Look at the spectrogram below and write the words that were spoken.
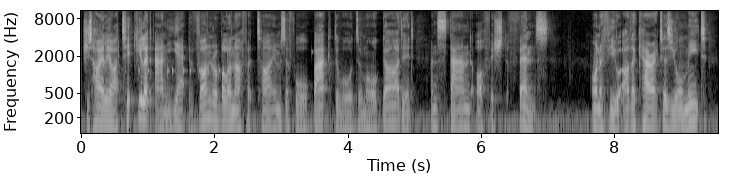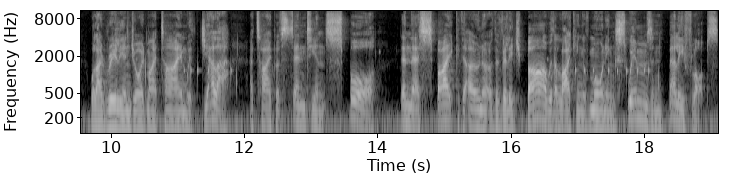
She's highly articulate and yet vulnerable enough at times to fall back towards a more guarded and standoffish defense. On a few other characters you'll meet, well, I really enjoyed my time with Jella, a type of sentient spore. Then there's Spike, the owner of the village bar with a liking of morning swims and belly flops.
